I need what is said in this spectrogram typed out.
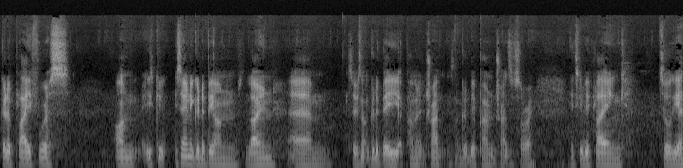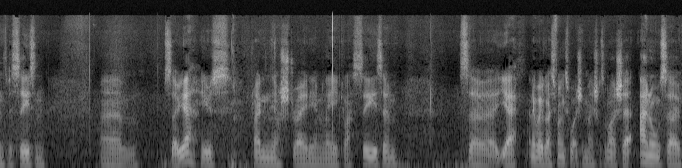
going to play for us on. He's, he's only going to be on loan, um, so he's not going to be a permanent transfer. He's not going to be a permanent transfer. Sorry, he's going to be playing till the end of the season. Um, so yeah, he was playing in the Australian League last season. So uh, yeah. Anyway, guys, thanks for watching. Make sure to like, share, and also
